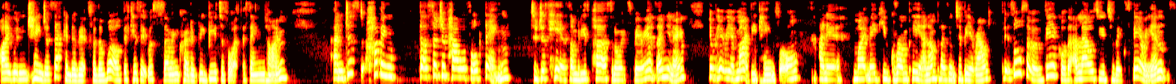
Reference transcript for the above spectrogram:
I wouldn't change a second of it for the world because it was so incredibly beautiful at the same time. And just having that's such a powerful thing to just hear somebody's personal experience. And you know, your period might be painful and it might make you grumpy and unpleasant to be around, but it's also a vehicle that allows you to experience,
